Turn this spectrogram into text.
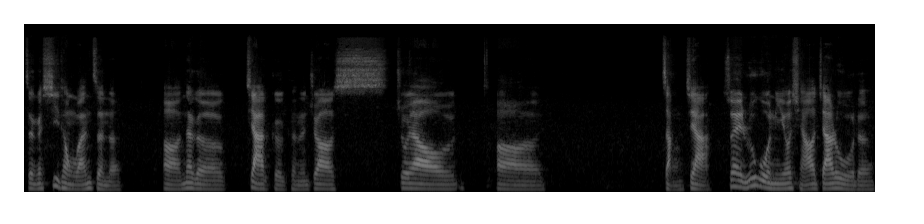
整个系统完整了，啊，那个价格可能就要。就要呃涨价，所以如果你有想要加入我的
